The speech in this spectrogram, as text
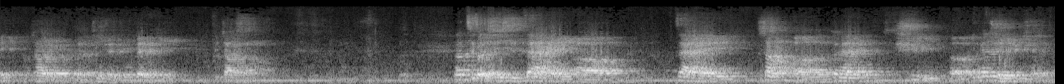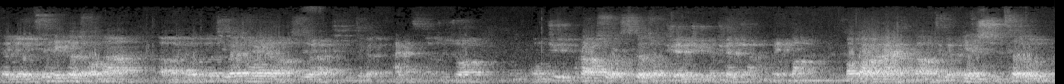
诶好像有人的竞选经费比比较少。那这个其实，在呃在上呃大概去呃应该选举前的有一次黑客说，那呃有有几位中院的老师有来提这个案子，就是说。我们去 crowdsource 各种选举的宣传回报，包括刚才讲到这个电视侧录，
